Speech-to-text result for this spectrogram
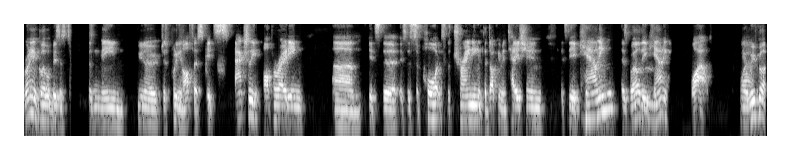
running a global business doesn't mean you know just putting an office. It's actually operating. Um, it's the it's the support, it's the training, it's the documentation, it's the accounting as well. The Mm. accounting, is wild. You know, we've got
